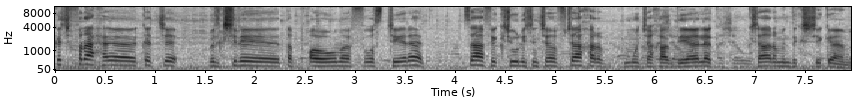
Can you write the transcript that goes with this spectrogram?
كتفرح آه، كت بدك الشيء اللي طبقوه هما في وسط التيران صافي كتولي انت مفتخر بالمنتخب ديالك كثار من داك الشيء كامل.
